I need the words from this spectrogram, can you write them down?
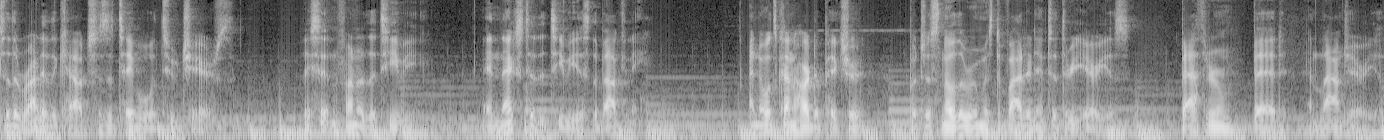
To the right of the couch is a table with two chairs. They sit in front of the TV, and next to the TV is the balcony. I know it's kind of hard to picture, but just know the room is divided into three areas bathroom, bed, and lounge area.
